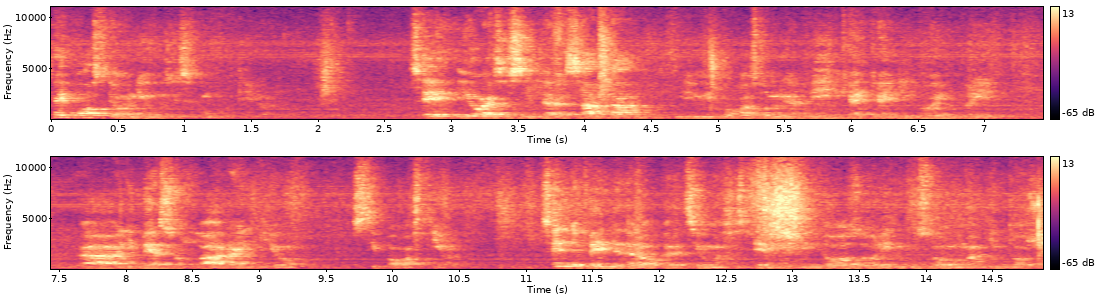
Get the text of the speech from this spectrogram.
kai poste oni usis computilo se io esis interessata mi mi povas doni al vi kai kai liboi pri uh, liber software in kio si povas tion. Sen depende dalla operazione ma sistema Windows, Linux o Macintosh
